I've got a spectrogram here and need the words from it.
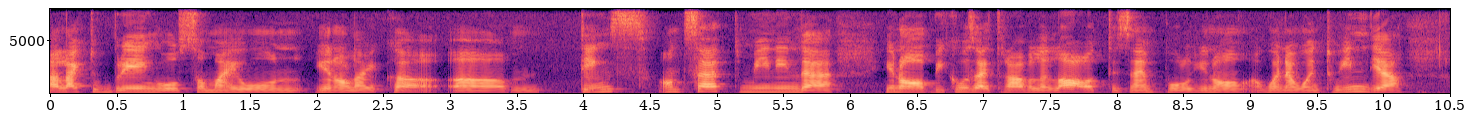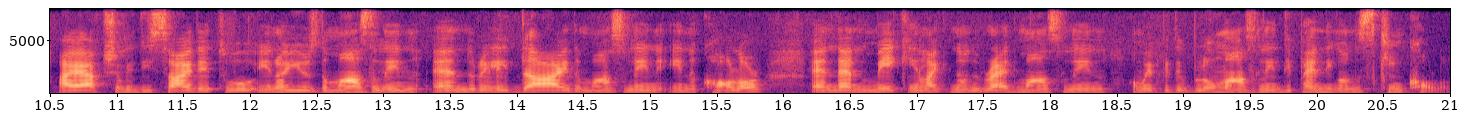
I like to bring also my own, you know, like uh, um, things on set, meaning that, you know, because I travel a lot, example, you know, when I went to India, I actually decided to, you know, use the muslin and really dye the muslin in a color and then making like, you know, the red muslin or maybe the blue muslin, depending on the skin color.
